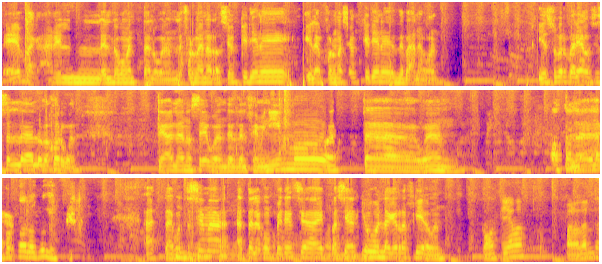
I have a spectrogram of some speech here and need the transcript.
es bacán el, el documental, weón. La forma de narración que tiene y la información que tiene es de pana, weón. Y es súper variado, si eso es la- lo mejor, weón. Te habla, no sé, weón, desde el feminismo hasta, weón, Hasta la, La- la portada de los Duques. hasta, ¿cuánto se llama? Hasta la competencia espacial que hubo en la Guerra Fría, weón. ¿Cómo se llama? Para anotarlo.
